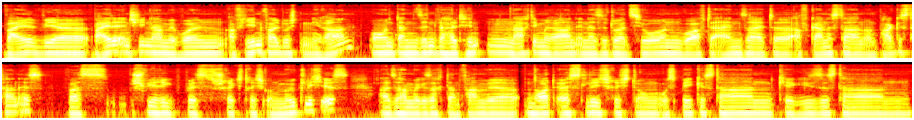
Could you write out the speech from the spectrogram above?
Weil wir beide entschieden haben, wir wollen auf jeden Fall durch den Iran. Und dann sind wir halt hinten nach dem Iran in der Situation, wo auf der einen Seite Afghanistan und Pakistan ist was schwierig bis schrägstrich unmöglich ist. Also haben wir gesagt, dann fahren wir nordöstlich Richtung Usbekistan, Kirgisistan.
